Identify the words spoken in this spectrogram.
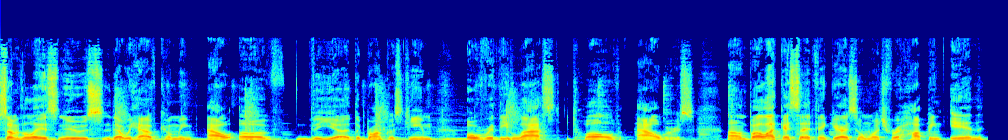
some of the latest news that we have coming out of the uh, the Broncos team over the last 12 hours. Um, but like I said, thank you guys so much for hopping in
